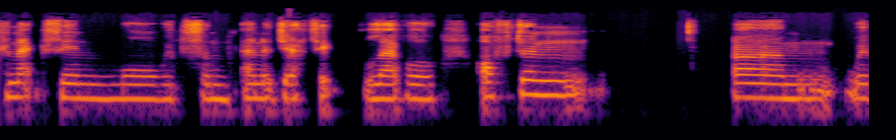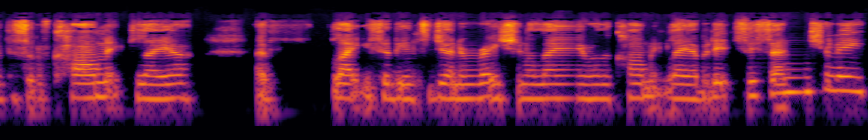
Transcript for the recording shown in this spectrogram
connects in more with some energetic level. Often um, with the sort of karmic layer of, like you said, the intergenerational layer or the karmic layer, but it's essentially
